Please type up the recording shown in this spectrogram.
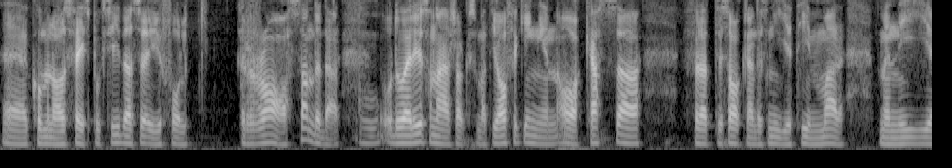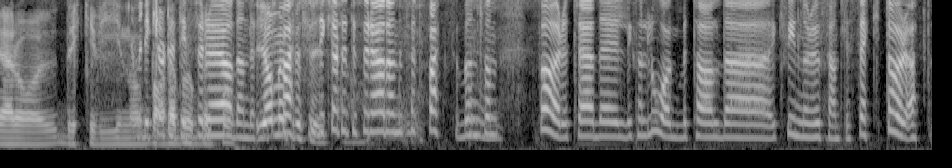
eh, Kommunals Facebook-sida så är ju folk rasande där. Och då är det ju sådana här saker som att jag fick ingen a-kassa för att det saknades nio timmar. Men ni är och dricker vin och Men det är klart badar att det är förödande för Ja, ett fack. Det är klart att det är förödande för ett fackförbund som företräder liksom lågbetalda kvinnor i offentlig sektor. Att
